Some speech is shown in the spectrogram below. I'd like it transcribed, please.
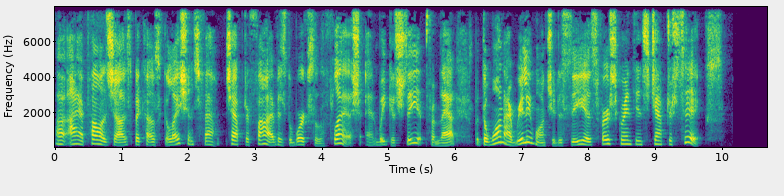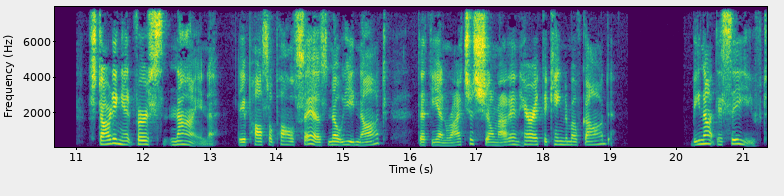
Uh, I apologize because Galatians chapter 5 is the works of the flesh, and we could see it from that. But the one I really want you to see is 1 Corinthians chapter 6. Starting at verse 9, the Apostle Paul says, Know ye not that the unrighteous shall not inherit the kingdom of God? Be not deceived.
